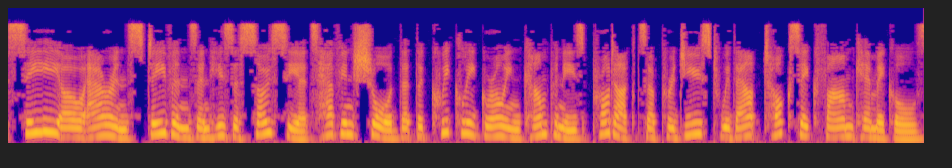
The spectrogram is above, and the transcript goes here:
CEO Arran Stephens and his associates have ensured that the quickly growing company's products are produced without toxic farm chemicals.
